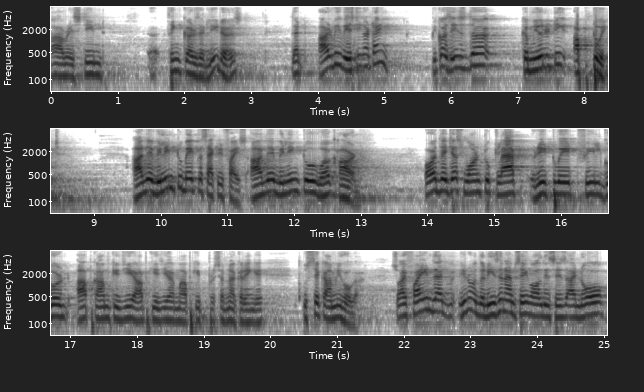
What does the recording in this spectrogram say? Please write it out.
our esteemed uh, thinkers and leaders that are we wasting our time? Because is the community up to it? Are they willing to make the sacrifice? Are they willing to work hard? Or they just want to clap, retweet, feel good, आप काम कीजिए आप कीजिए हम आपकी प्रसन्ना करेंगे उससे काम नहीं होगा So I find that, you know, the reason I'm saying all this is I know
